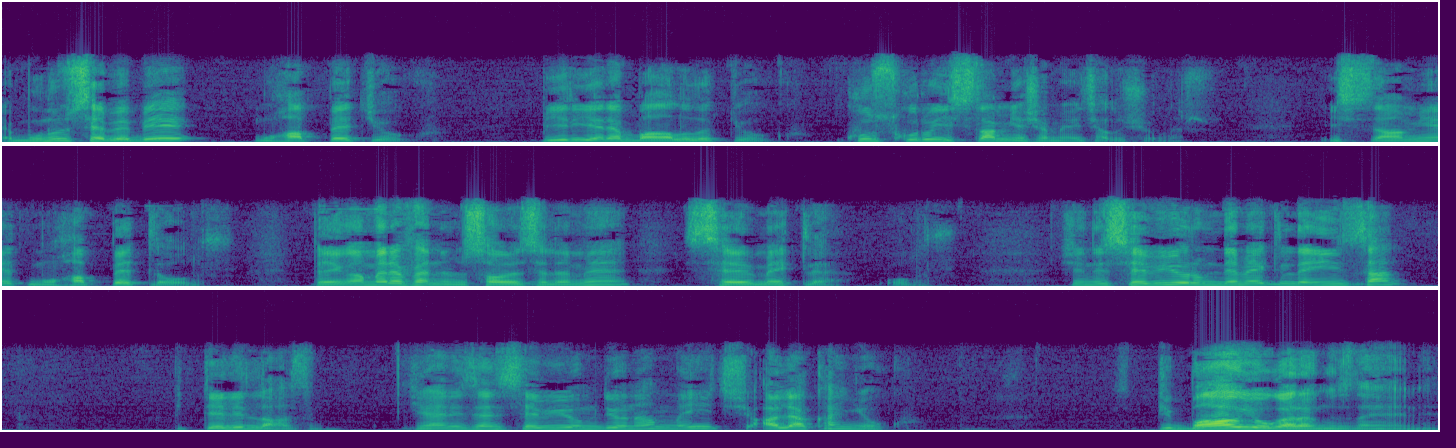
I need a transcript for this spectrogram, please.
E bunun sebebi muhabbet yok. Bir yere bağlılık yok. Kuskuru İslam yaşamaya çalışıyorlar. İslamiyet muhabbetle olur. Peygamber Efendimiz sallallahu aleyhi ve sellem'i sevmekle olur. Şimdi seviyorum demekle de insan bir delil lazım. Yani sen seviyorum diyorsun ama hiç alakan yok. Bir bağ yok aranızda yani.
